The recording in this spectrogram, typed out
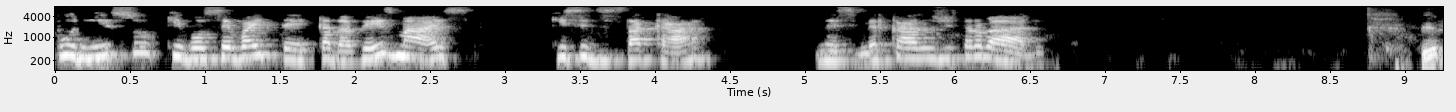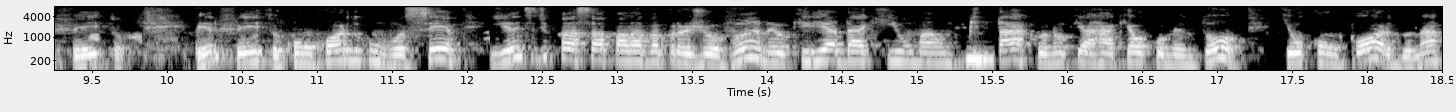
Por isso que você vai ter cada vez mais que se destacar nesse mercado de trabalho. Perfeito, perfeito, concordo com você. E antes de passar a palavra para a Giovana, eu queria dar aqui uma, um pitaco no que a Raquel comentou, que eu concordo, né?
